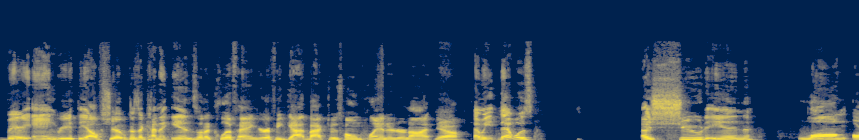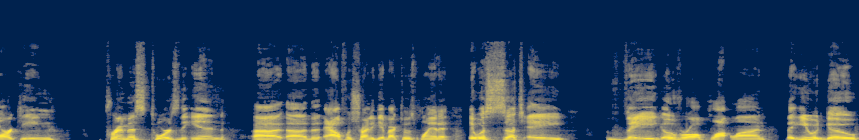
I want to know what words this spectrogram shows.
very angry at the Alf show because it kind of ends on a cliffhanger if he got back to his home planet or not. yeah, I mean, that was a shoot in, long arcing premise towards the end. Uh, uh, that Alf was trying to get back to his planet. It was such a vague overall plot line that you would go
